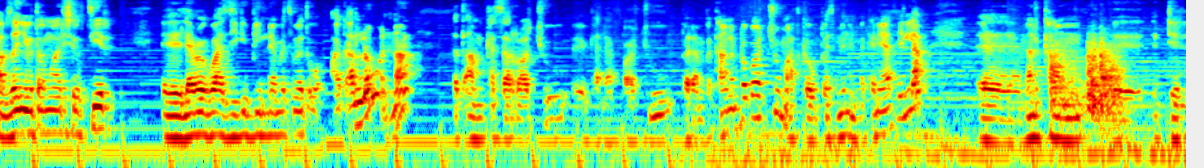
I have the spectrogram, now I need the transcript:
አብዛኛው ተማሪ ሶፍትዌር ለመግባት እዚህ ግቢ እንደምትመጡ አውቃለሁ እና በጣም ከሰራችሁ ከለፋችሁ በደንብ ካነበባችሁ ማትገቡበት ምንም ምክንያት የለም። መልካም እድል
